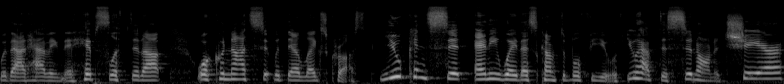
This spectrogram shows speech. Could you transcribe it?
without having their hips lifted up, or could not sit with their legs crossed. You can sit any way that's comfortable for you. If you have to sit on a chair,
